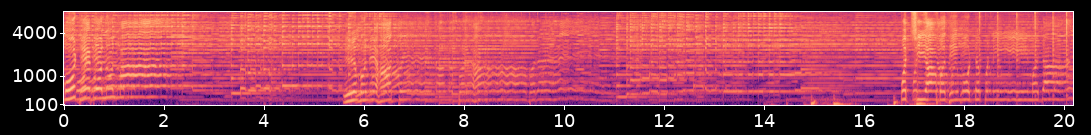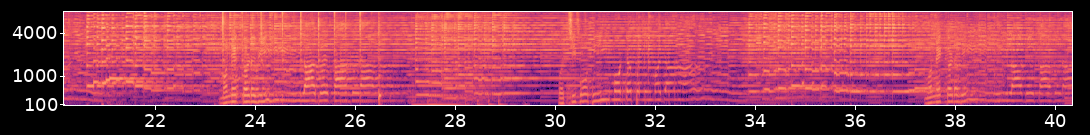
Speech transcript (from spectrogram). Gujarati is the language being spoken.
મોઢે બોલું એ મને હાથે પછી આ બધી મોટપની મજા. મને કડવી લાગે કાગડા. પછી બોધી મોટપની મજા. મને કડવી લાગે કાગડા.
